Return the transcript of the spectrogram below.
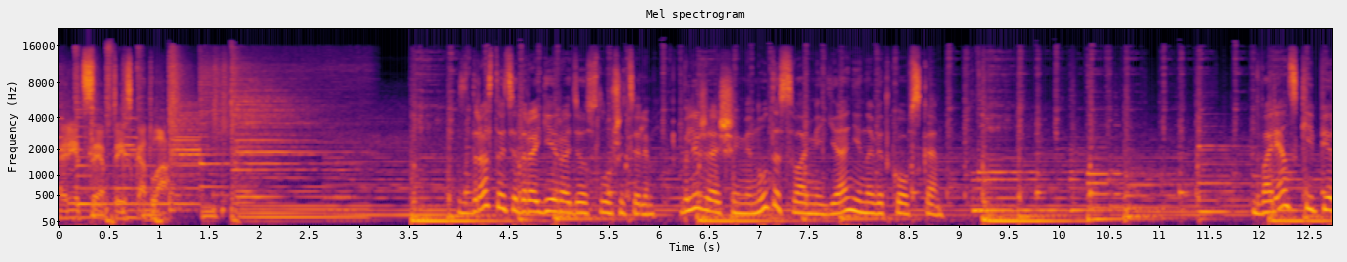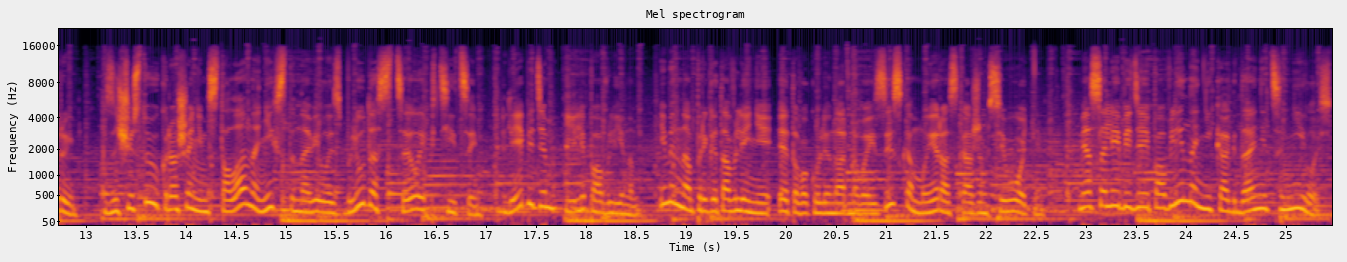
рецепты из котла. Здравствуйте, дорогие радиослушатели. В ближайшие минуты с вами я, Нина Витковская. Дворянские пиры. Зачастую украшением стола на них становилось блюдо с целой птицей – лебедем или павлином. Именно о приготовлении этого кулинарного изыска мы расскажем сегодня. Мясо лебедя и павлина никогда не ценилось.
